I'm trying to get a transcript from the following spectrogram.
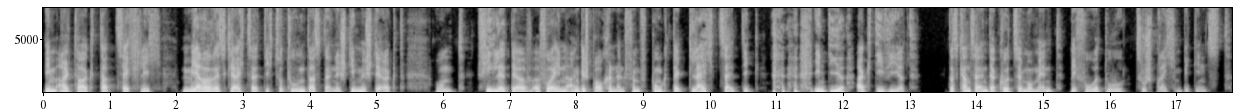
im Alltag tatsächlich mehreres gleichzeitig zu tun, das deine Stimme stärkt und viele der vorhin angesprochenen fünf Punkte gleichzeitig in dir aktiviert. Das kann sein der kurze Moment, bevor du zu sprechen beginnst.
